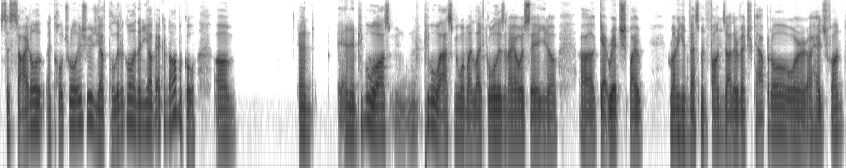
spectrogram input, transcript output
societal and cultural issues, you have political, and then you have economical. Um, and and then people will ask people will ask me what my life goal is, and I always say, you know, uh, get rich by running investment funds, either venture capital or a hedge fund.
